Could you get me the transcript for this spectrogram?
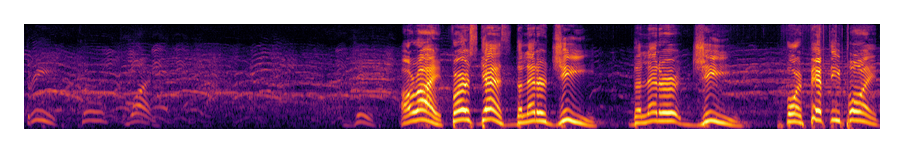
Three, two, one. G. All right, first guess, the letter G. The letter G for 50 points.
